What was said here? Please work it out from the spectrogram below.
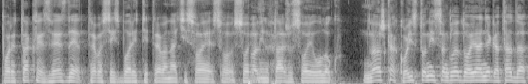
pored takve zvezde, treba se izboriti, treba naći svoje, svoju, svoju pa, minutažu, svoju ulogu. Znaš kako, isto nisam gledao ja njega tada,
